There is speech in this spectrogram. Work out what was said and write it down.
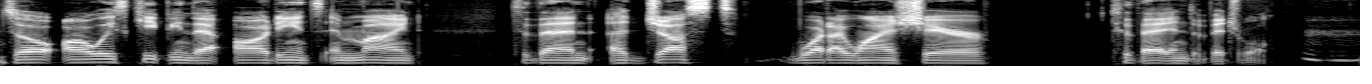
So always keeping that audience in mind to then adjust what I want to share to that individual. Mm-hmm.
